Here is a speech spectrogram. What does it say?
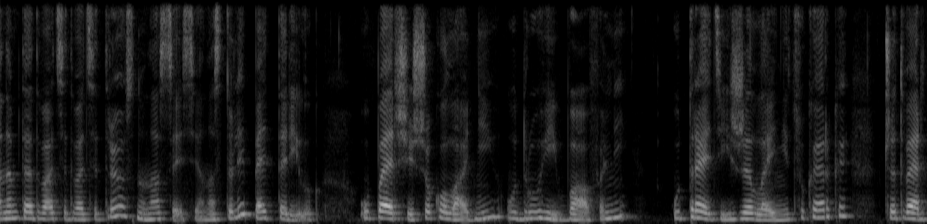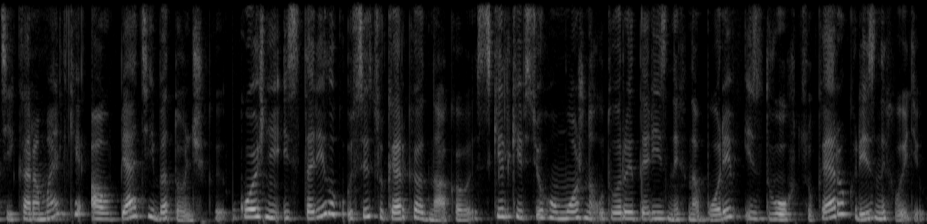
НМТ 2023 основна сесія. На столі 5 тарілок. У першій шоколадній, у другій вафельній, у третій желейні цукерки, в четвертій карамельки, а у п'ятій батончики. У кожній із тарілок усі цукерки однакові. Скільки всього можна утворити різних наборів із двох цукерок різних видів.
